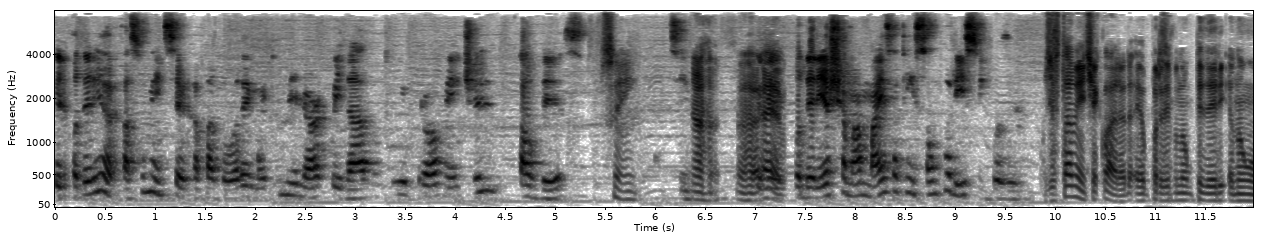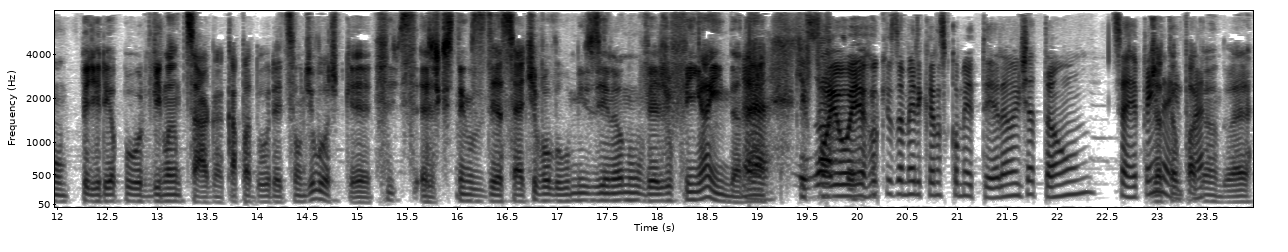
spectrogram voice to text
ele poderia facilmente ser capadora e muito melhor cuidado que provavelmente, talvez, Sim. sim. Aham. Ele É, poderia chamar mais atenção por isso, inclusive. Justamente, é claro. Eu, por exemplo, não pediria, eu não pediria por Vinland Saga, capa dura, edição de luxo, porque acho que tem uns 17 volumes e eu não vejo o fim ainda, né? É, que Exato. foi o erro que os americanos cometeram e já estão se Já arrependendo. estão né? pagando, é.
